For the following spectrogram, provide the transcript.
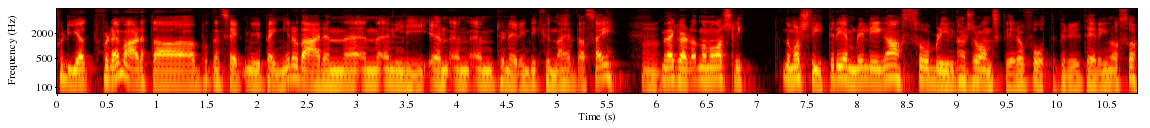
fordi at for dem er dette potensielt mye penger, og det er en, en, en, en, turnering de kunne ha hevda seg i. Mm. Men det er klart at når man, har slitt, når man sliter i hjemlig liga, så blir det kanskje vanskeligere å få til prioriteringen også.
